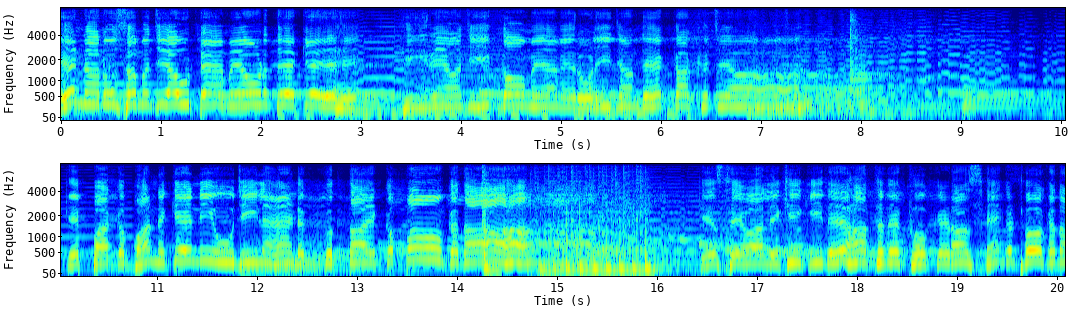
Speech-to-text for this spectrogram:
ਇਹਨਾਂ ਨੂੰ ਸਮਝ ਆਉ ਟਾਈਮ ਆਉਣ ਤੇ ਕਿ ਇਹ ਹੀਰਿਆਂ ਜੀ ਕੌਮ ਐਵੇਂ ਰੋਲੀ ਜਾਂਦੇ ਕੱਖ ਚ ਆ। ਕਿ ਪੱਗ ਬੰਨ ਕੇ ਨਿਊਜ਼ੀਲੈਂਡ ਕੁੱਤਾ ਇੱਕ ਭੌਂਕਦਾ। ਕਿ ਸੇਵਾ ਲਿਖੀ ਕੀ ਦੇ ਹੱਥ ਵੇਖੋ ਕਿਹੜਾ ਸਿੰਘ ਠੋਕਦਾ?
